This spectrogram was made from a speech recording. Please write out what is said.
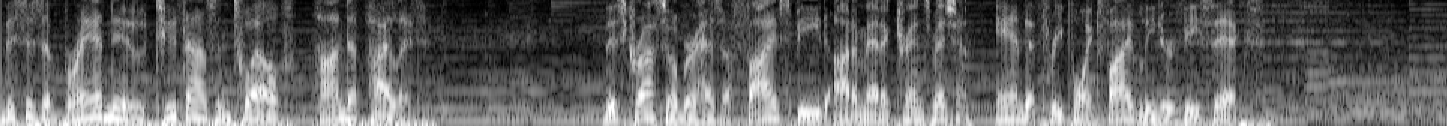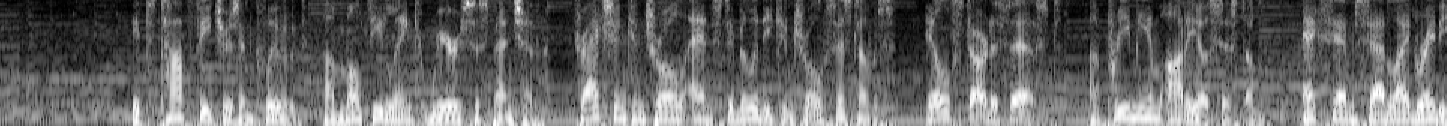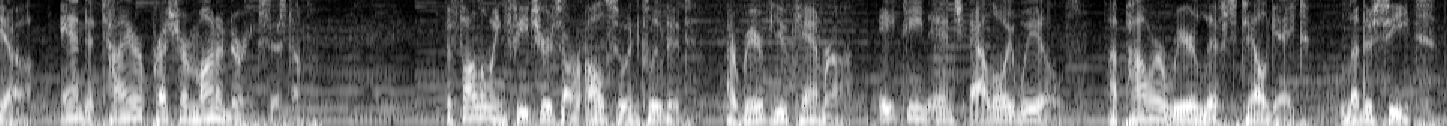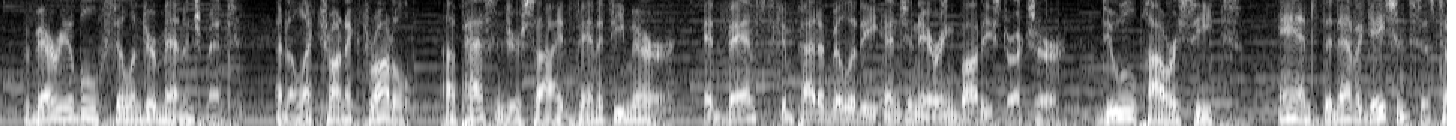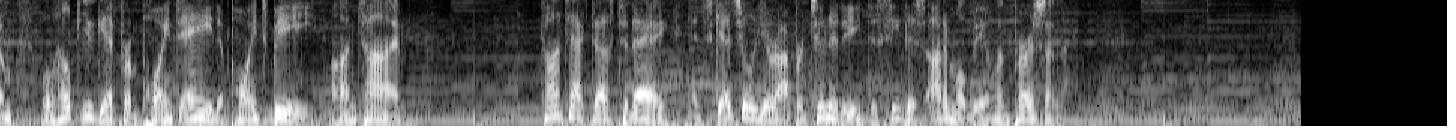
This is a brand new 2012 Honda Pilot. This crossover has a 5-speed automatic transmission and a 3.5-liter V6. Its top features include a multi-link rear suspension, traction control and stability control systems, hill start assist, a premium audio system, XM satellite radio, and a tire pressure monitoring system. The following features are also included. A rear view camera, 18-inch alloy wheels, a power rear lift tailgate, leather seats, variable cylinder management, an electronic throttle, a passenger side vanity mirror, advanced compatibility engineering body structure, dual power seats, and the navigation system will help you get from point A to point B on time. Contact us today and schedule your opportunity to see this automobile in person.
